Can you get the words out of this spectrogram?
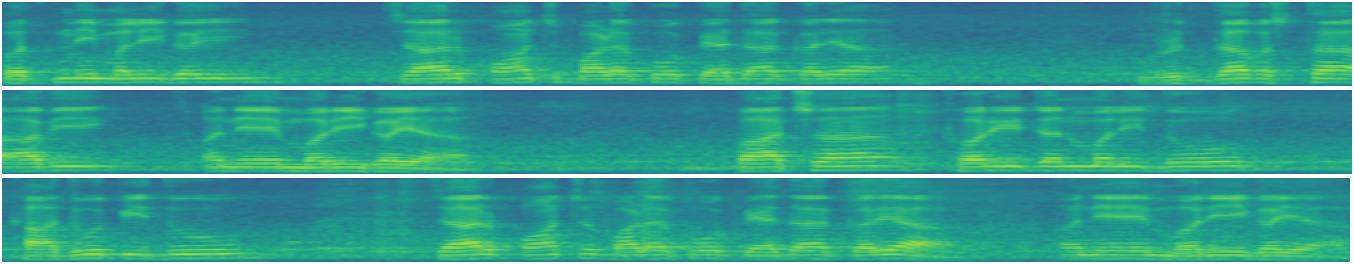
પત્ની મળી ગઈ ચાર પાંચ બાળકો પેદા કર્યા, વૃદ્ધાવસ્થા આવી અને મરી ગયા. પાછા ફરી જન્મ લીધો, ખાધું પીધું, ચાર પાંચ બાળકો પેદા કર્યા અને મરી ગયા.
